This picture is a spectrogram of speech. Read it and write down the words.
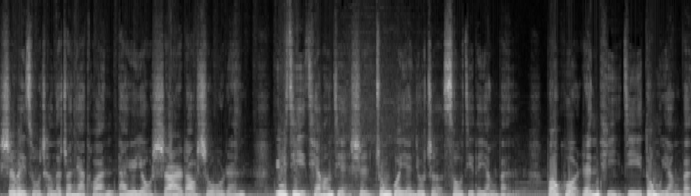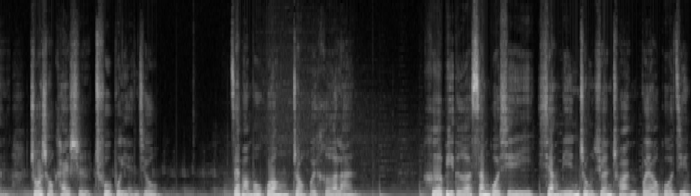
世卫组成的专家团大约有十二到十五人，预计前往检视中国研究者搜集的样本，包括人体及动物样本，着手开始初步研究。再把目光转回荷兰，荷彼得三国协议向民众宣传不要过境。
